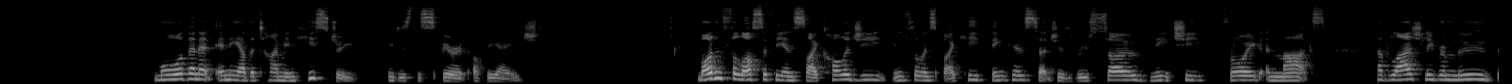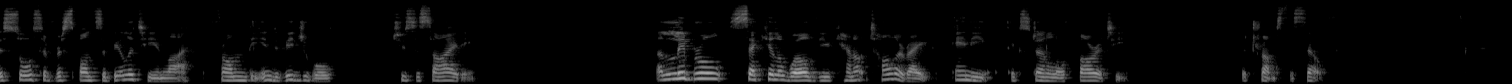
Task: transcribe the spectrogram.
More than at any other time in history, it is the spirit of the age. Modern philosophy and psychology, influenced by key thinkers such as Rousseau, Nietzsche, Freud, and Marx, have largely removed the source of responsibility in life from the individual to society. A liberal, secular worldview cannot tolerate any external authority that trumps the self.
